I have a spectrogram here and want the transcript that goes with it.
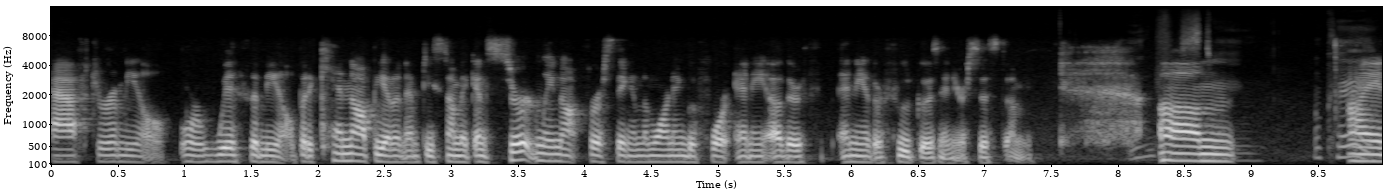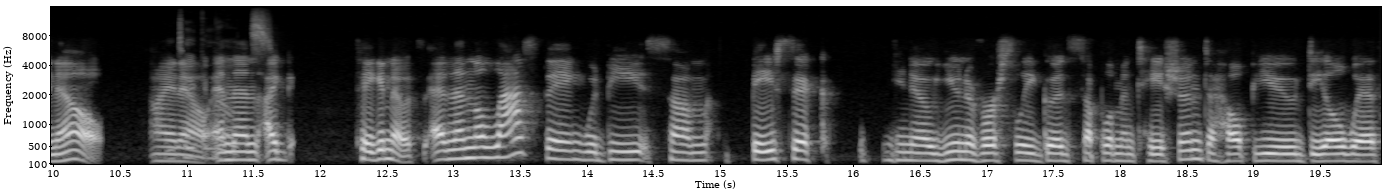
after a meal or with a meal, but it cannot be on an empty stomach, and certainly not first thing in the morning before any other any other food goes in your system. Um, okay. I know, I I'm know, and then I taking notes, and then the last thing would be some basic, you know, universally good supplementation to help you deal with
